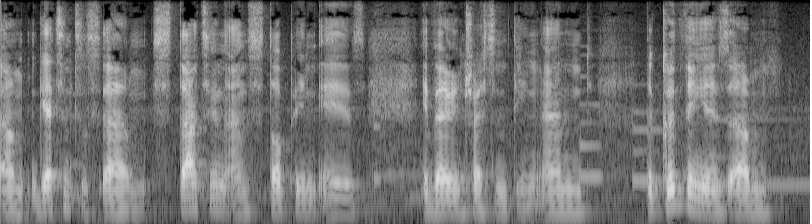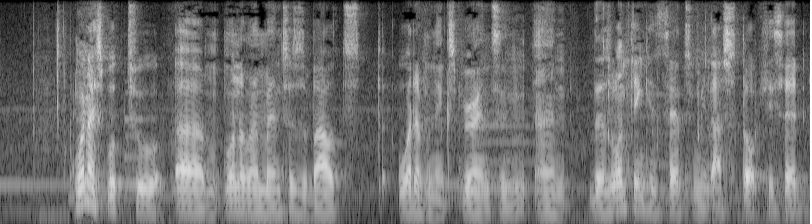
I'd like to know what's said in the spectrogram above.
um, getting to um, starting and stopping is a very interesting thing. And the good thing is, um, when I spoke to um, one of my mentors about what I've been experiencing, and there's one thing he said to me that stuck. He said,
